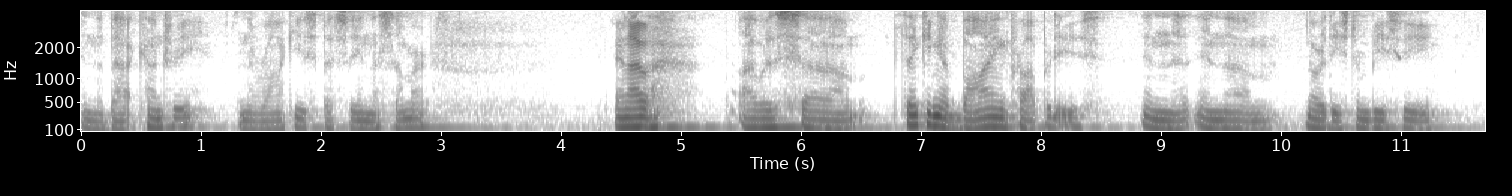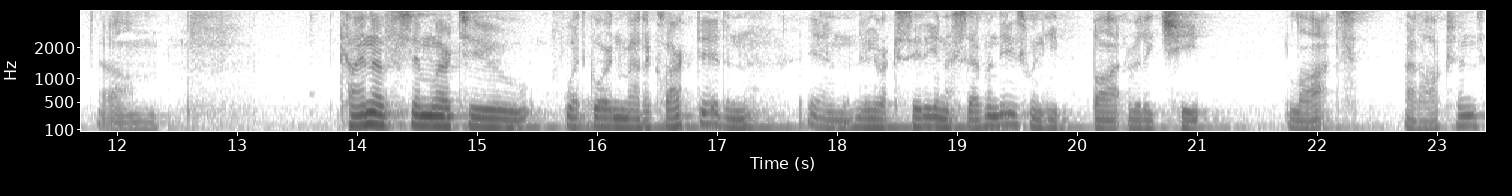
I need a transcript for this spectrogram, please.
in the backcountry, in the Rockies, especially in the summer. And I, I was um, thinking of buying properties in, the, in um, northeastern BC. Um, kind of similar to what Gordon Matta Clark did and in New York City in the 70s when he bought really cheap lots at auctions.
